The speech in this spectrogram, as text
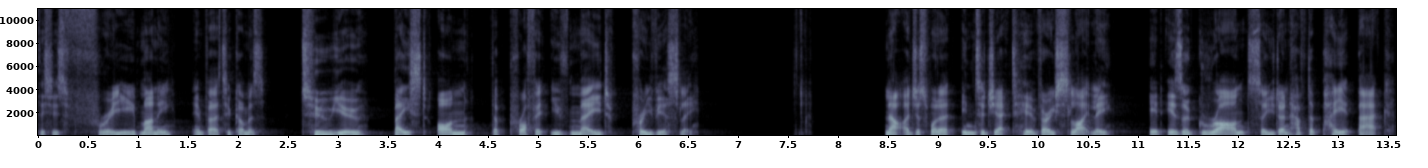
This is free money, inverted commas, to you based on the profit you've made previously. Now, I just want to interject here very slightly. It is a grant, so you don't have to pay it back,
